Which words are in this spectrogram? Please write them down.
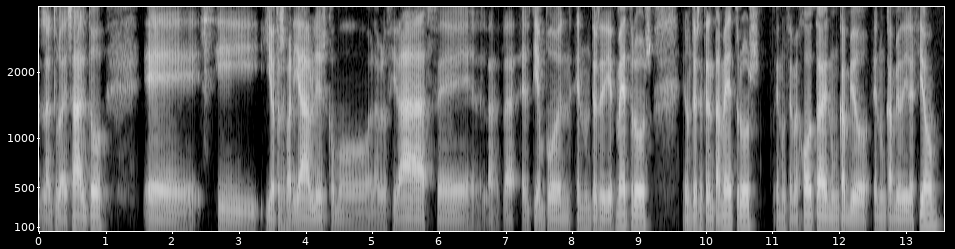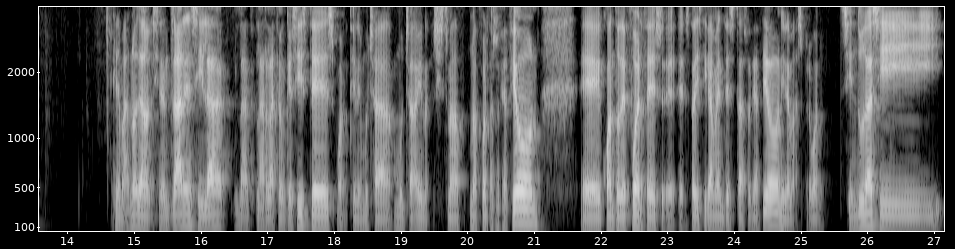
la altura de salto eh, y, y, otras variables como la velocidad, eh, la, la, el tiempo en, en, un test de 10 metros, en un test de 30 metros, en un CMJ, en un cambio, en un cambio de dirección y demás, ¿no? Ya, sin entrar en sí la, la, relación que existe, es, bueno, tiene mucha, mucha, existe una, una fuerte asociación, eh, cuánto de fuerza es eh, estadísticamente esta asociación y demás. Pero bueno, sin duda, si,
